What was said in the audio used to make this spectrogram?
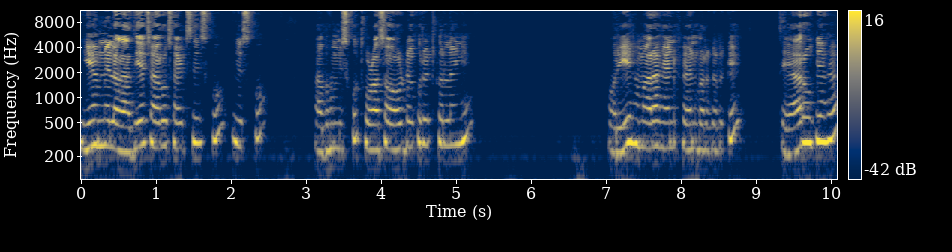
ये हमने लगा दिया चारों साइड से इसको इसको अब हम इसको थोड़ा सा और डेकोरेट कर लेंगे। और ये हमारा हैंड फ़ैन भर करके तैयार हो गया है।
